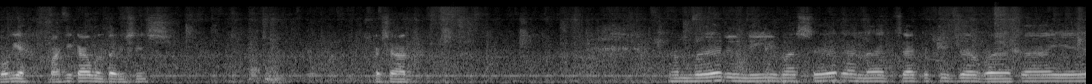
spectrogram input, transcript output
बघूया. बाकी काय बोलता विशेष? कशात? अंबरिणी वासराला चाटती जवळ काय?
